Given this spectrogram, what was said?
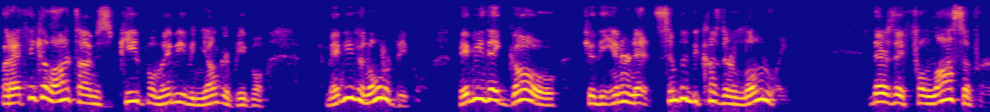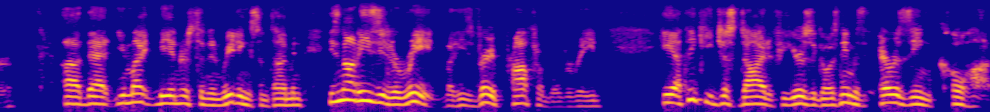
But I think a lot of times people, maybe even younger people, maybe even older people, maybe they go to the internet simply because they're lonely. There's a philosopher uh, that you might be interested in reading sometime, and he's not easy to read, but he's very profitable to read. He, I think he just died a few years ago. His name is Erazim Kohak.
